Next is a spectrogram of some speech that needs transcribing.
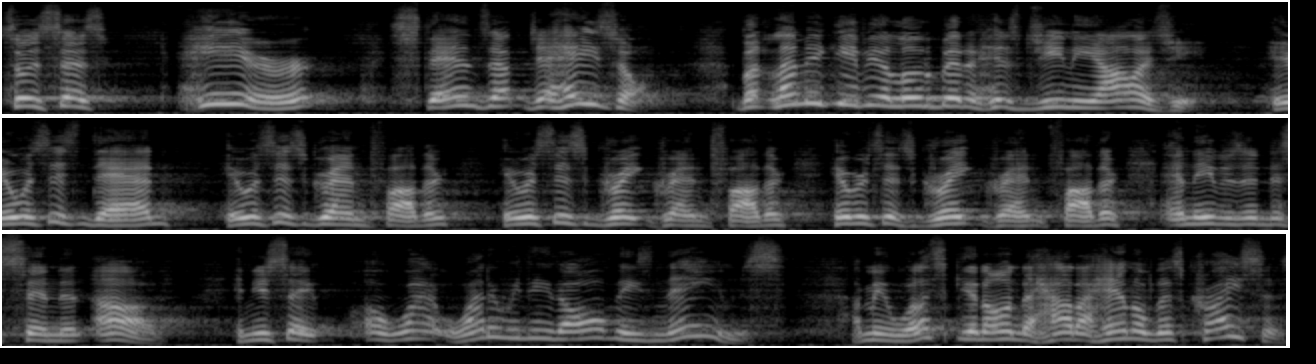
So it says, Here stands up Jehaziel. But let me give you a little bit of his genealogy. Here was his dad, here was his grandfather, here was his great grandfather, here was his great grandfather, and he was a descendant of. And you say, oh, why, why do we need all these names? I mean, well, let's get on to how to handle this crisis.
